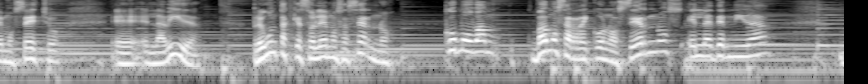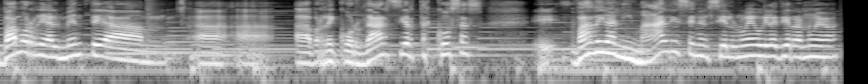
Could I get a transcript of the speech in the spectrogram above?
hemos hecho eh, en la vida. Preguntas que solemos hacernos. ¿Cómo vamos a reconocernos en la eternidad? ¿Vamos realmente a a recordar ciertas cosas. Eh, ¿Va a haber animales en el cielo nuevo y la tierra nueva?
